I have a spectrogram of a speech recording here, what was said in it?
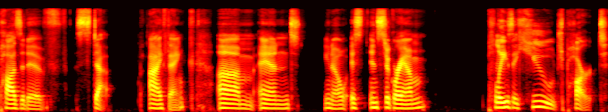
positive step, I think. Um, and, you know, Instagram plays a huge part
